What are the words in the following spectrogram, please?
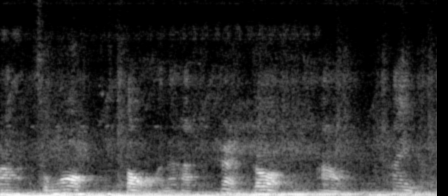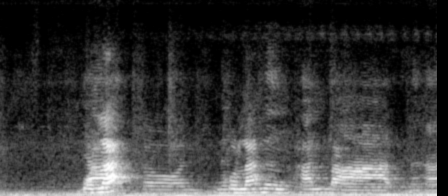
มาส่งมอบต่อนะคะ ค่ะ ก็เอาให้ คนละ ก่อน หนึ่ง คนละ หนึ่ง พันบาทนะคะ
